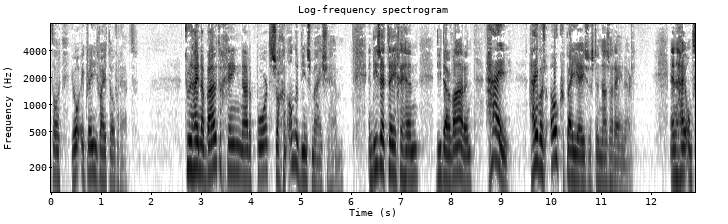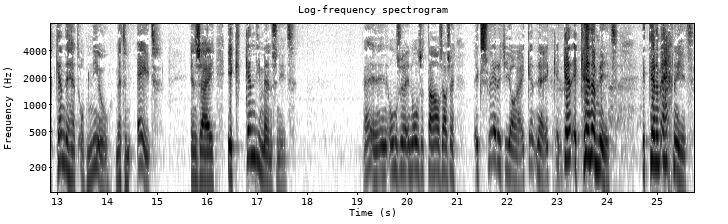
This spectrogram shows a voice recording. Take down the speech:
Dan, joh, ik weet niet waar je het over hebt. Toen hij naar buiten ging, naar de poort, zag een ander dienstmeisje hem. En die zei tegen hen die daar waren, hij, hij was ook bij Jezus de Nazarener. En hij ontkende het opnieuw met een eed. En zei, ik ken die mens niet. In onze, in onze taal zou ze ik zweer het je jongen, ik ken, nee, ik, ik, ken, ik ken hem niet. Ik ken hem echt niet.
